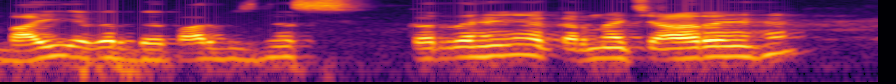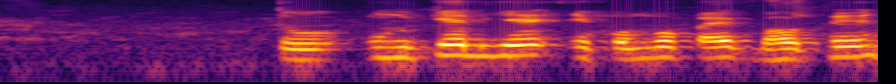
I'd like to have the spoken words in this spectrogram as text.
भाई अगर व्यापार बिज़नेस कर रहे हैं या करना चाह रहे हैं तो उनके लिए एक कॉम्बो पैक बहुत ही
